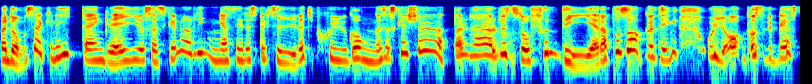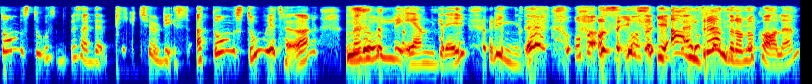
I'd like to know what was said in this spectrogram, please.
Men de så här, kunde hitta en grej och sen ska de ringa sin respektive typ sju gånger. Så ska jag köpa den här och det står och fundera på saker och ting. Och jag, och så det bästa de stod, så här, picture this, att de stod i ett hörn men höll i en grej, ringde och, bara, Och så, och så, i, andra änden av lokalen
